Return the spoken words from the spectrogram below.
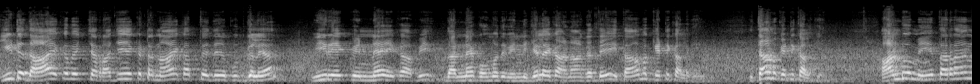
ඊට දායක වෙච්ච රජයකට නායකත්වය දෙන පුද්ගලයා වීරයෙක් වෙන්නේ නැහැ. ඒක අපි දන්නේ නැහැ කොහොමද වෙන්නේ කියලා. ඒක අනාගතයේ ඊටාම කෙටි කලකින්. ඊටාම කෙටි කලකින්. ආණ්ඩුව මේ තරම්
